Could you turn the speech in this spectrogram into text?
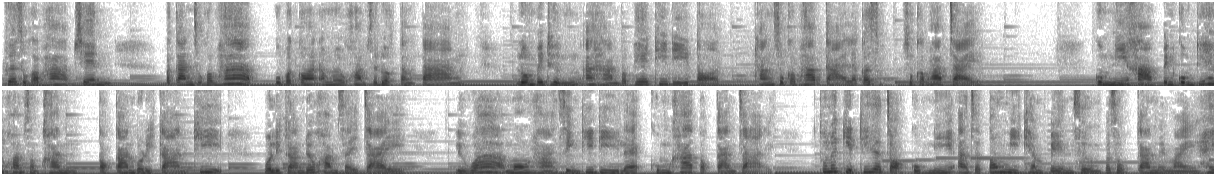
เพื่อสุขภาพ เช่น ประกันสุขภาพ อุปกรณ์อำนวยความสะดวกต่างๆ รวมไปถึงอาหารประเภทที่ดีต่อ ทั้งสุขภาพกายและก็สุขภาพใจ กลุ่มนี้ค่ะ เป็นกลุ่มที่ให้ความสำคัญต่อการบริการที่บริการด้วยความใส่ใจ หรือว่ามองหาสิ่งที่ดีและคุ้มค่าต่อการจ่าย ธุรกิจที่จะเจาะกลุ่มนี้อาจจะต้องมีแคมเปญเสริมประสบการณ์ใหม่ๆ ให้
